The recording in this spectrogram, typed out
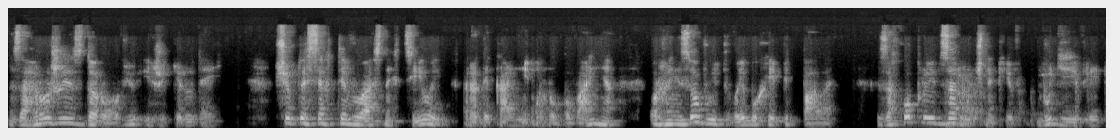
загрожує здоров'ю і життю людей. Щоб досягти власних цілей, радикальні угрупування організовують вибухи і підпали, захоплюють заручників, будівлі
